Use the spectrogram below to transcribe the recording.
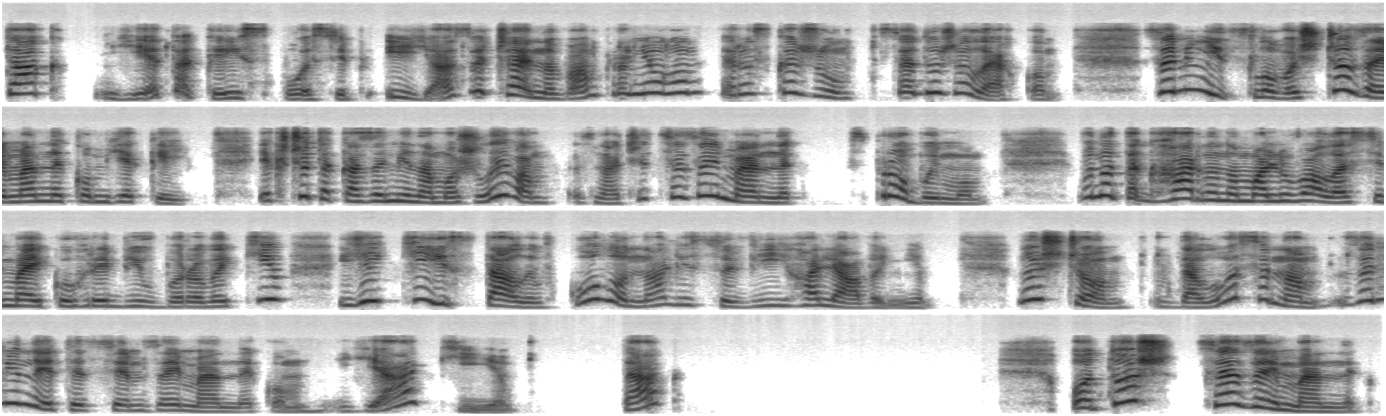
Так, є такий спосіб, і я, звичайно, вам про нього розкажу. Все дуже легко. Замініть слово що займенником який. Якщо така заміна можлива, значить це займенник. Спробуймо. Вона так гарно намалювала сімейку грибів-боровиків, які стали вколо на лісовій галявині. Ну що, вдалося нам замінити цим займенником? Які? Так? Отож, це займенник.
